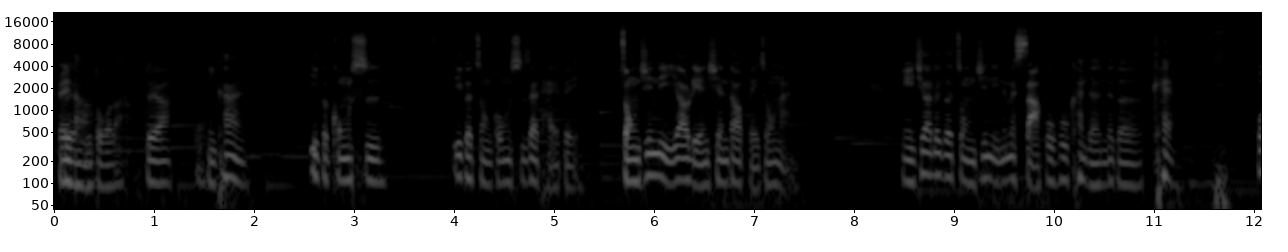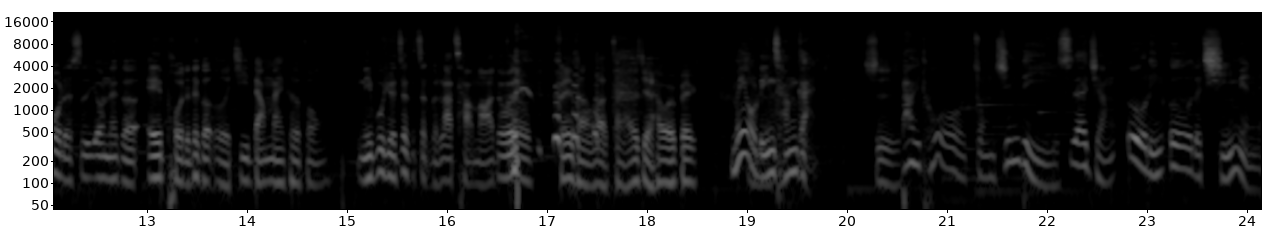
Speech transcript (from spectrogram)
非常多了。对啊，对，你看一个公司，一个总公司在台北，总经理要连线到北中南，你叫那个总经理那边傻乎乎看着那个 cam，或者是用那个 Apple 的那个耳机当麦克风，你不觉得这个整个拉差吗？对不对？非常拉差，而且还会被 没有临场感。是，拜托，总经理是在讲二零二二的起免呢。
